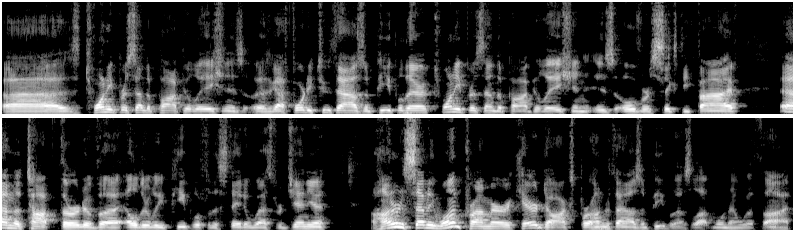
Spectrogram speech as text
Uh, 20% of the population is has got 42,000 people there. 20% of the population is over 65, and the top third of uh, elderly people for the state of West Virginia. 171 primary care docs per 100,000 people. That's a lot more than I would have thought.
